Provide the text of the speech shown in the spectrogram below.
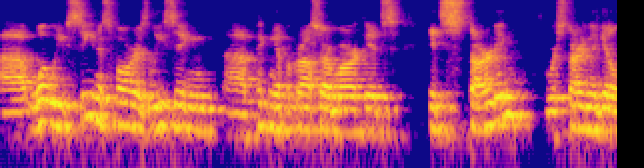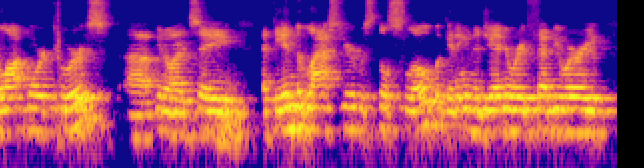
uh, what we've seen as far as leasing uh, picking up across our markets, it's starting. We're starting to get a lot more tours. Uh, you know, I'd say at the end of last year it was still slow, but getting into January, February,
